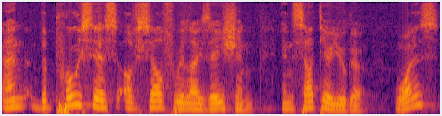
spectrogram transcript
And the process of self realization in Satya Yuga was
